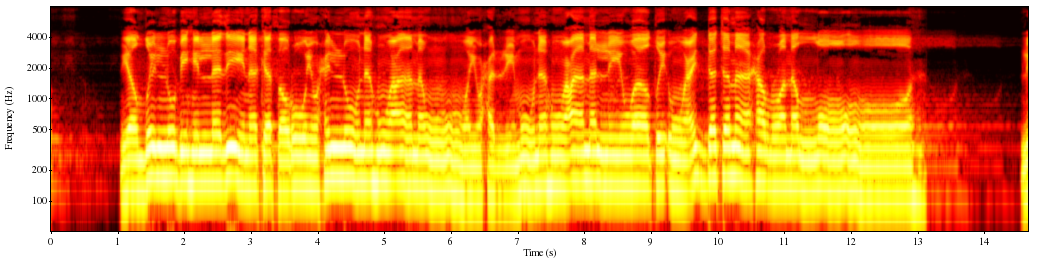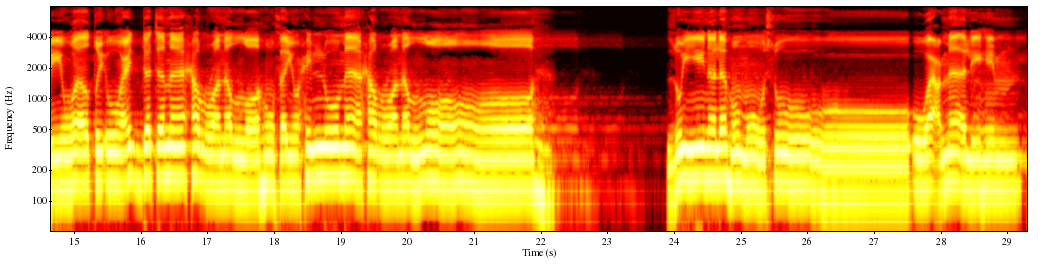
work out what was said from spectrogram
يضل به الذين كفروا يحلونه عاما ويحرمونه عاما ليواطئوا عدة ما حرم الله. ليواطئوا عدة ما حرم الله فيحلوا ما حرم الله. زين لهم سوء أعمالهم.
